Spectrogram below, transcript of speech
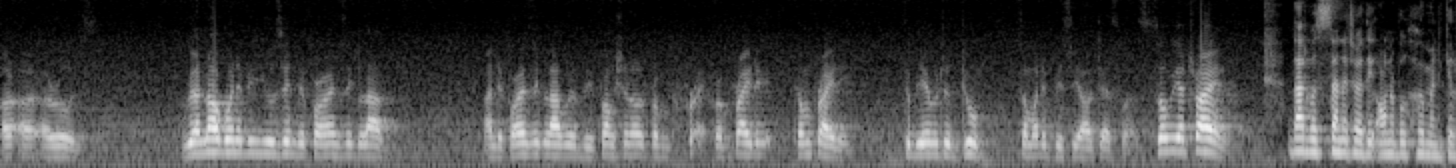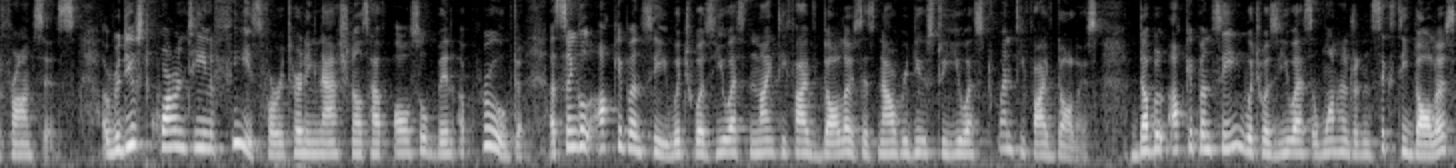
are, are, arose. We are now going to be using the forensic lab, and the forensic lab will be functional from, fr from Friday, come Friday, to be able to do some of the PCR tests for us. So we are trying. That was Senator the Honorable Hermangild Francis. A reduced quarantine fees for returning nationals have also been approved. A single occupancy, which was US $95, is now reduced to US $25. Double occupancy, which was US $160,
